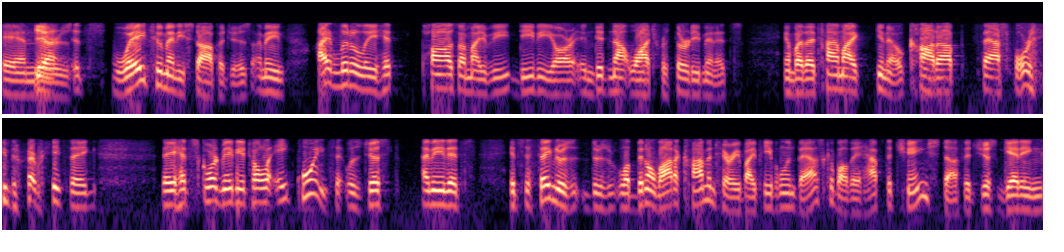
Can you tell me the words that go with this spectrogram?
And Yeah, there's it's way too many stoppages. I mean, I literally hit pause on my v- DVR and did not watch for 30 minutes. And by the time I, you know, caught up, fast forwarding through everything, they had scored maybe a total of eight points. It was just, I mean, it's it's a thing. There's there's been a lot of commentary by people in basketball. They have to change stuff. It's just getting.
